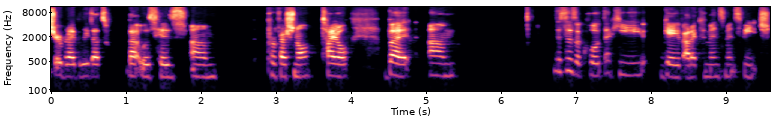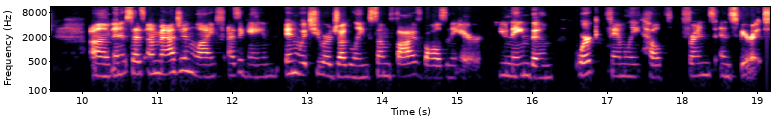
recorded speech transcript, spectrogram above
sure, but I believe that's that was his um, professional title. But um, this is a quote that he gave at a commencement speech. Um, and it says, Imagine life as a game in which you are juggling some five balls in the air. You name them work, family, health, friends, and spirit.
